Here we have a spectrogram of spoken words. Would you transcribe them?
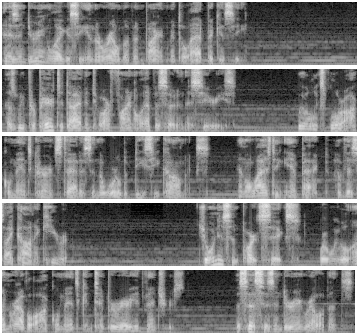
and his enduring legacy in the realm of environmental advocacy. As we prepare to dive into our final episode in this series, we will explore Aquaman's current status in the world of DC Comics and the lasting impact of this iconic hero. Join us in Part 6, where we will unravel Aquaman's contemporary adventures, assess his enduring relevance,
